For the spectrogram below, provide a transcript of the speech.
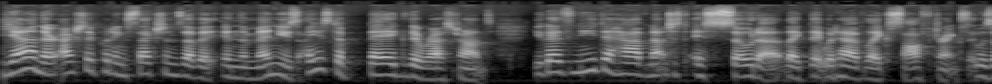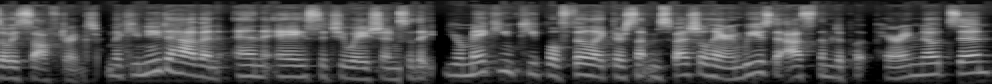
Yeah, and they're actually putting sections of it in the menus. I used to beg the restaurants, you guys need to have not just a soda, like they would have like soft drinks. It was always soft drinks. Like you need to have an NA situation so that you're making people feel like there's something special here. And we used to ask them to put pairing notes in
